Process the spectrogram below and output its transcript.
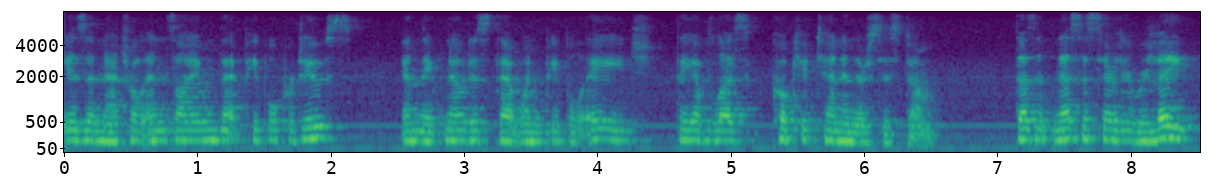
is a natural enzyme that people produce, and they've noticed that when people age, they have less CoQ10 in their system. Doesn't necessarily relate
